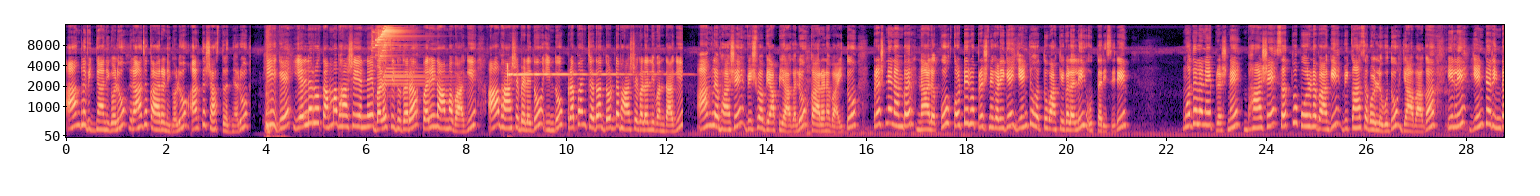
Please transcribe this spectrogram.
ಆಂಗ್ಲ ವಿಜ್ಞಾನಿಗಳು, ರಾಜಕಾರಣಿಗಳು, ಅರ್ಥಶಾಸ್ತ್ರಜ್ಞರು ಹೀಗೆ ಎಲ್ಲರೂ ತಮ್ಮ ಭಾಷೆಯನ್ನೇ ಬಳಸಿದುದರ ಪರಿಣಾಮವಾಗಿ ಆ ಭಾಷೆ ಬೆಳೆದು ಇಂದು ಪ್ರಪಂಚದ ದೊಡ್ಡ ಭಾಷೆಗಳಲ್ಲಿ ಒಂದಾಗಿ ಆಂಗ್ಲ ಭಾಷೆ ವಿಶ್ವವ್ಯಾಪಿಯಾಗಲು ಕಾರಣವಾಯಿತು. ಪ್ರಶ್ನೆ ನಂಬರ್ ನಾಲ್ಕು, ಕೊಟ್ಟಿರುವ ಪ್ರಶ್ನೆಗಳಿಗೆ ಎಂಟು ಹತ್ತು ವಾಕ್ಯಗಳಲ್ಲಿ ಉತ್ತರಿಸಿರಿ. ಮೊದಲನೇ ಪ್ರಶ್ನೆ, ಭಾಷೆ ಸತ್ವಪೂರ್ಣವಾಗಿ ವಿಕಾಸಗೊಳ್ಳುವುದು ಯಾವಾಗ? ಇಲ್ಲಿ ಎಂಟರಿಂದ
